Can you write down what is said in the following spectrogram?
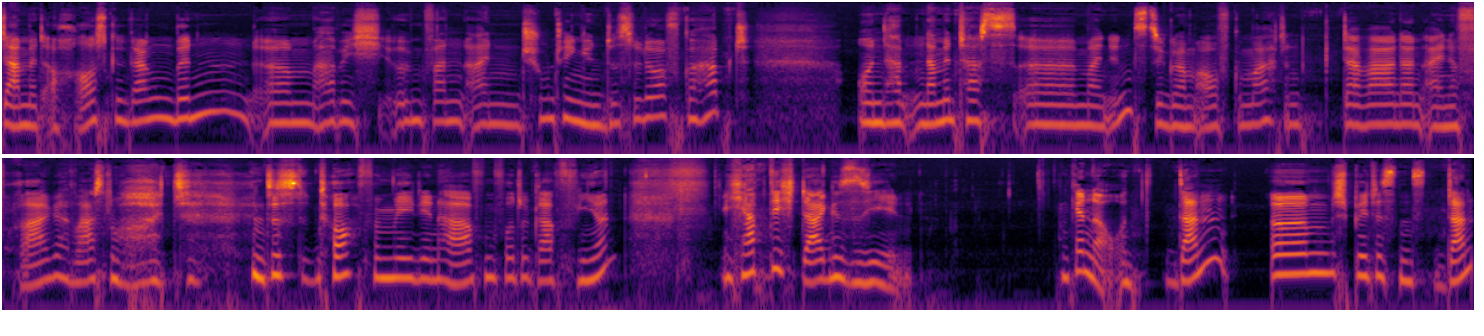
damit auch rausgegangen bin, ähm, habe ich irgendwann ein Shooting in Düsseldorf gehabt und habe nachmittags äh, mein Instagram aufgemacht und da war dann eine Frage, warst du heute in Düsseldorf im Medienhafen fotografieren? Ich habe dich da gesehen. Genau, und dann, ähm, spätestens dann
